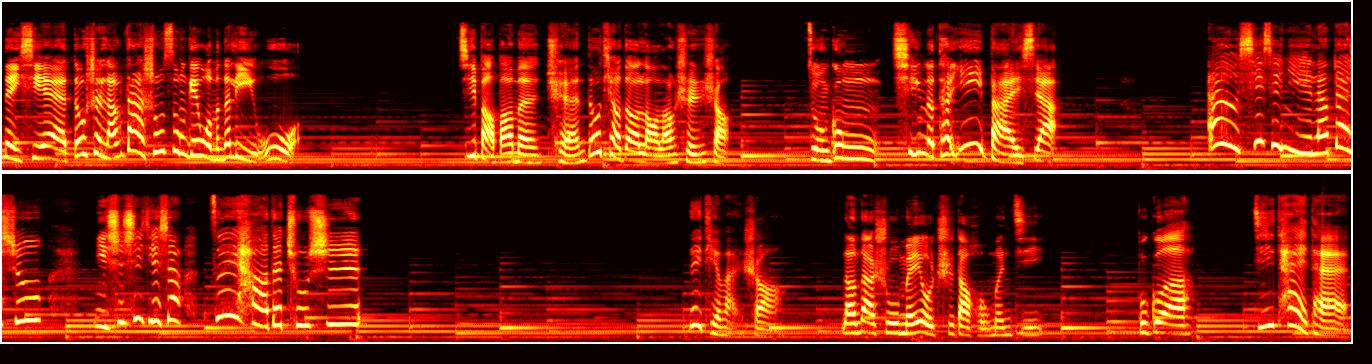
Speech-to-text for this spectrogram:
那些都是狼大叔送给我们的礼物。鸡宝宝们全都跳到老狼身上，总共亲了他一百下。哦，谢谢你，狼大叔，你是世界上最好的厨师。那天晚上，狼大叔没有吃到红焖鸡，不过鸡太太。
